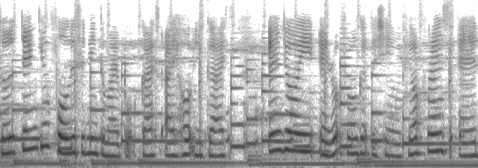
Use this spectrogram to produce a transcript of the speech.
So thank you for listening to my podcast. I hope you guys enjoy it and don't forget to share with your friends and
